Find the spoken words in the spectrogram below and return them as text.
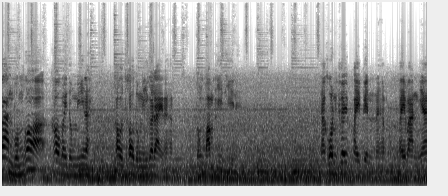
บ้านผมก็เข้าไปตรงนี้นะ เข้าเข้าตรงนี้ก็ได้นะครับ ตรงปั๊มพีทีเนี่ยถ้าคนเคยไปเป็นนะครับ ไปบ้านเนี้ย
